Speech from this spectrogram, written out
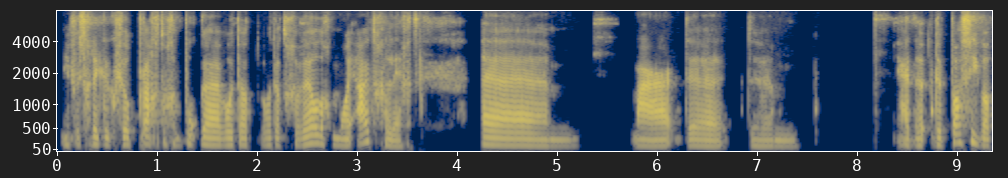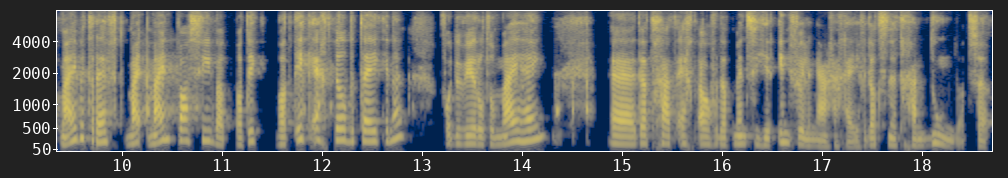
in verschrikkelijk veel prachtige boeken, wordt dat, wordt dat geweldig mooi uitgelegd. Uh, maar de, de, ja, de, de passie wat mij betreft, mijn, mijn passie, wat, wat, ik, wat ik echt wil betekenen voor de wereld om mij heen, uh, dat gaat echt over dat mensen hier invulling aan gaan geven. Dat ze het gaan doen. Dat ze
